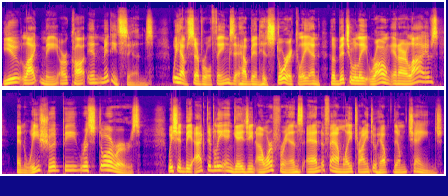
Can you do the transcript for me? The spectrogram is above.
You, like me, are caught in many sins. We have several things that have been historically and habitually wrong in our lives, and we should be restorers we should be actively engaging our friends and family trying to help them change.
